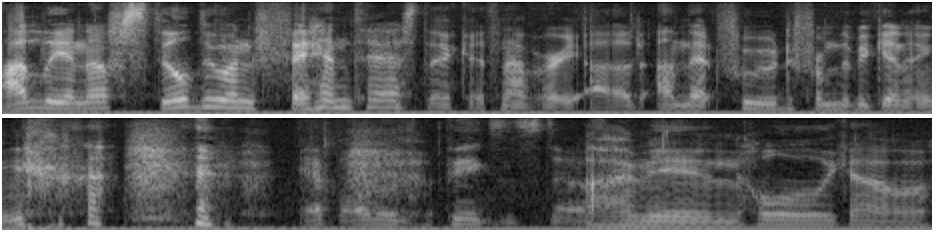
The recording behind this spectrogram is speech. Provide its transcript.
Oddly enough, still doing fantastic. It's not very odd on that food from the beginning. Yep, all those pigs and stuff. I mean, holy cow.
